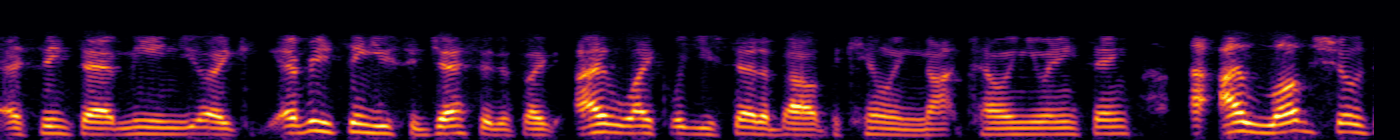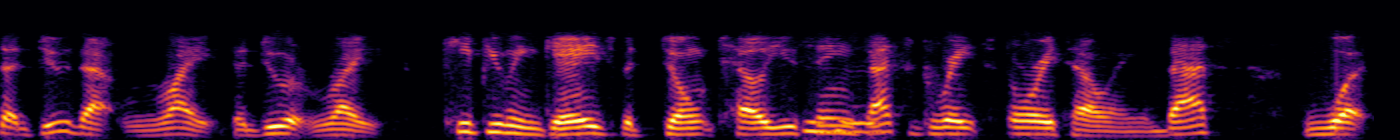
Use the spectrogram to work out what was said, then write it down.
I think that me and you like everything you suggested, it's like I like what you said about the killing not telling you anything. I, I love shows that do that right, that do it right. Keep you engaged but don't tell you things. Mhm. That's great storytelling. That's what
